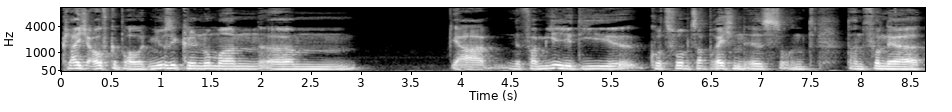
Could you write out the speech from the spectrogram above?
Gleich aufgebaut, Musical-Nummern, ähm, ja, eine Familie, die kurz vorm Zerbrechen ist und dann von der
